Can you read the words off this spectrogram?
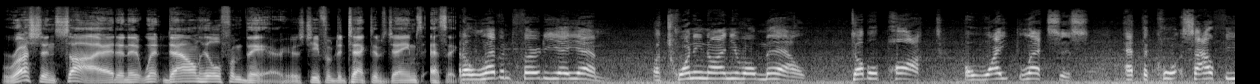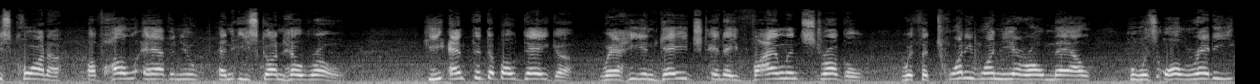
rush inside, and it went downhill from there. Here's Chief of Detectives James Essig. At 11:30 a.m., a 29-year-old male double parked a white Lexus at the cor- southeast corner of Hull Avenue and East Gun Hill Road. He entered the bodega where he engaged in a violent struggle with a 21 year old male who was already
